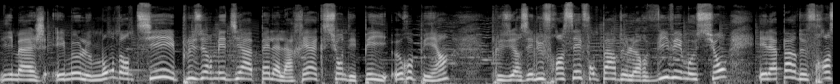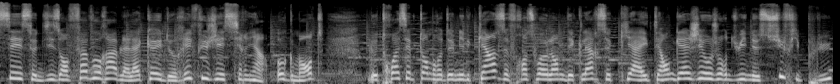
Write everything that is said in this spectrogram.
L'image émeut le monde entier et plusieurs médias appellent à la réaction des pays européens. Plusieurs élus français font part de leur vive émotion et la part de Français se disant favorables à l'accueil de réfugiés syriens augmente. Le 3 septembre 2015, François Hollande déclare ce qui a été engagé aujourd'hui ne suffit plus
